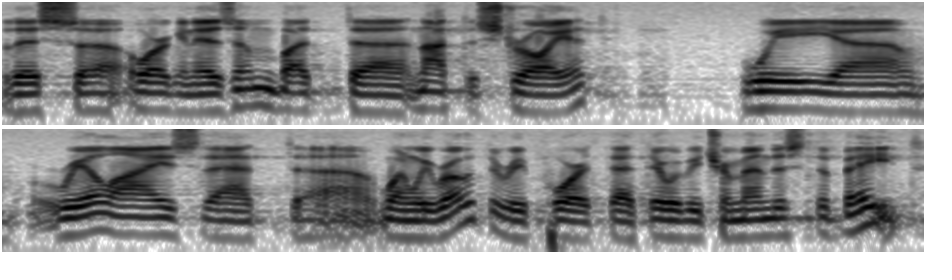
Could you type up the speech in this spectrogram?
this uh, organism, but uh, not destroy it. We uh, realized that uh, when we wrote the report that there would be tremendous debate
